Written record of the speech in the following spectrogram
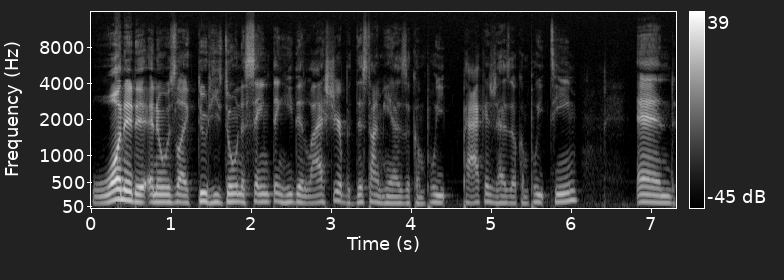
wanted it, and it was like, dude, he's doing the same thing he did last year, but this time he has a complete package, has a complete team, and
